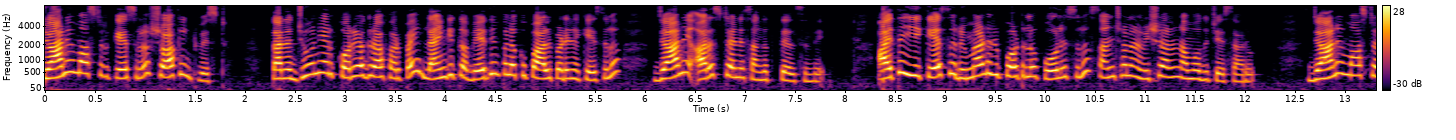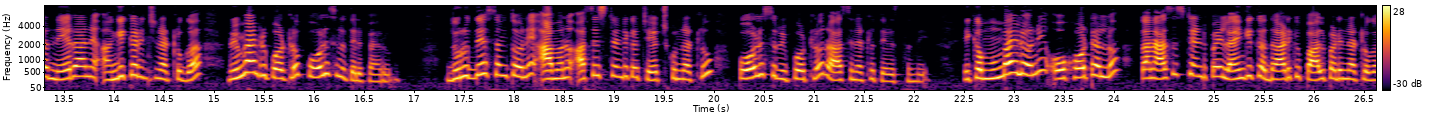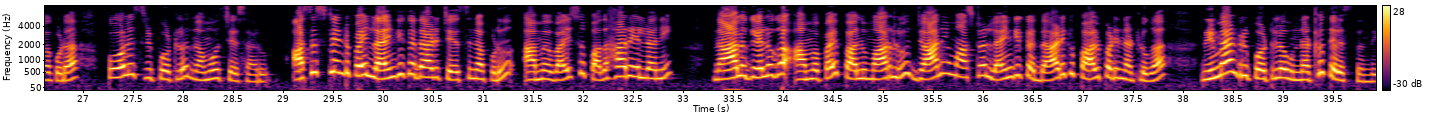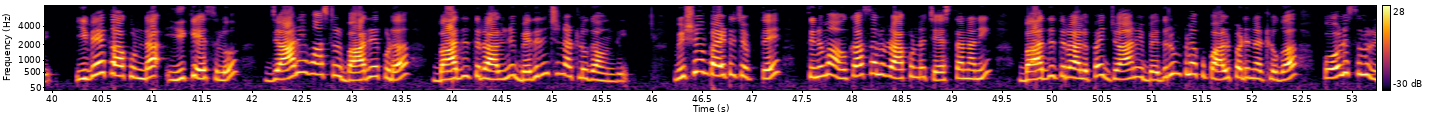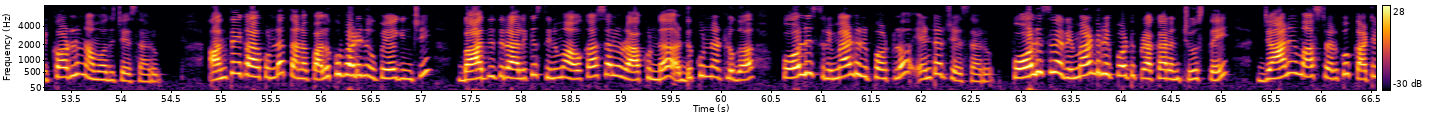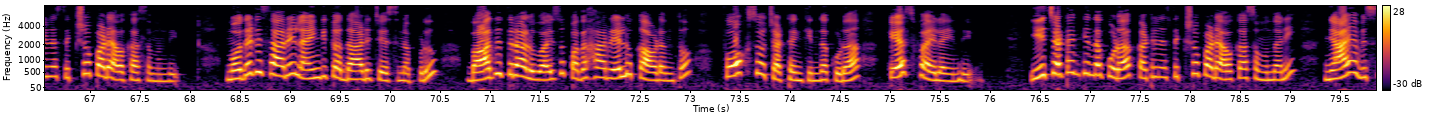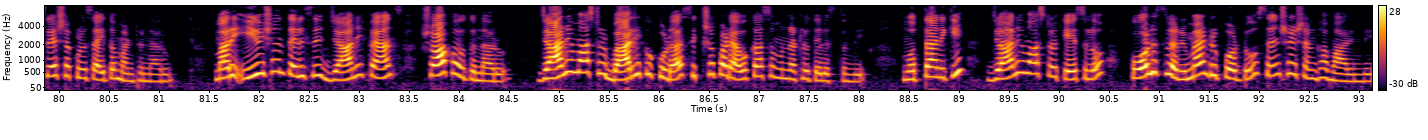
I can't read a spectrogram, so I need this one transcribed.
Johnny master కేసులో shocking twist. తన junior కొరియోగ్రాఫర్పై లైంగిక వేధింపులకు పాల్పడిన కేసులో జానీ అరెస్ట్ అయిన సంగతి తెలిసిందే. అయితే ఈ కేసు రిమాండ్ రిపోర్టులో పోలీసులు సంచలన విషయాలను నమోదు చేశారు. జానీ మాస్టర్ నేరాన్ని అంగీకరించినట్లుగా రిమాండ్ రిపోర్టులో పోలీసులు తెలిపారు. దురుద్దేశంతోనే ఆమెను అసిస్టెంట్గా చేర్చుకున్నట్లు పోలీసు రిపోర్ట్లో రాసినట్లు తెలుస్తుంది. ఇక ముంబైలోని ఓ హోటల్లో తన అసిస్టెంట్పై లైంగిక దాడికి పాల్పడినట్లుగా కూడా పోలీస్ రిపోర్టులో నమోదు చేశారు. అసిస్టెంట్పై లైంగిక దాడి చేసినప్పుడు ఆమె వయసు పదహారేళ్ళని నాలుగేళ్ళుగా ఆమెపై పలుమార్లు జానీ మాస్టర్ లైంగిక దాడికి పాల్పడినట్లుగా రిమాండ్ రిపోర్టులో ఉన్నట్లు తెలుస్తుంది. ఇవే కాకుండా ఈ కేసులో జానీ మాస్టర్ భార్య కూడా బాధితురాలిని బెదిరించినట్లుగా ఉంది. విషయం బయట చెప్తే సినిమా అవకాశాలు రాకుండా చేస్తానని బాధితురాలపై జానీ బెదిరింపులకు పాల్పడినట్లుగా పోలీసులు రికార్డులు నమోదు చేశారు. అంతేకాకుండా తన పలుకుబడిని ఉపయోగించి బాధితురాలికి సినిమా అవకాశాలు రాకుండా అడ్డుకున్నట్లుగా పోలీస్ రిమాండ్ రిపోర్ట్లో ఎంటర్ చేశారు. పోలీసుల రిమాండ్ రిపోర్టు ప్రకారం చూస్తే జానీ మాస్టర్కు కఠిన శిక్ష పడే అవకాశం ఉంది. మొదటిసారి లైంగిక దాడి చేసినప్పుడు బాధితురాలు వయసు పదహారేళ్ళు కావడంతో ఫోక్సో చట్టం కింద కూడా కేసు ఫైల్ అయింది ఈ చట్టం కింద కూడా కఠిన శిక్ష పడే అవకాశం ఉందని న్యాయ విశ్లేషకులు సైతం అంటున్నారు. మరి ఈ విషయం తెలిసి జానీ ఫ్యాన్స్ షాక్ అవుతున్నారు. జానీ మాస్టర్ భార్యకు కూడా శిక్ష పడే అవకాశం ఉన్నట్లు తెలుస్తుంది. మొత్తానికి జానీ మాస్టర్ కేసులో పోలీసుల రిమాండ్ రిపోర్టు సెన్సేషన్గా మారింది.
